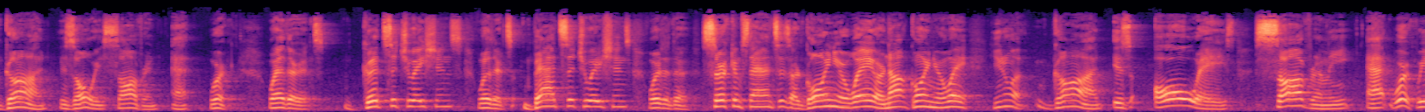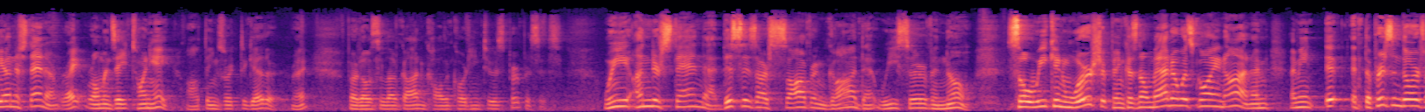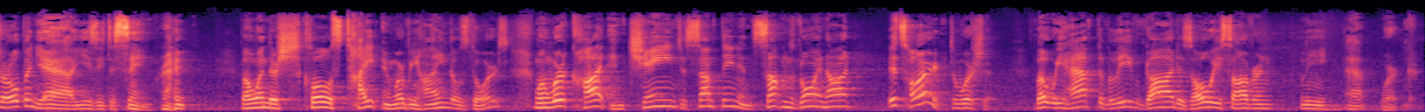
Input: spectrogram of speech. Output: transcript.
God is always sovereign at work. Whether it's good situations, whether it's bad situations, whether the circumstances are going your way or not going your way, you know what? God is always sovereignly at work. We understand that, right? Romans 8 28. All things work together, right? For those who love God and call according to his purposes. We understand that. This is our sovereign God that we serve and know. So we can worship Him because no matter what's going on, I'm, I mean, if, if the prison doors are open, yeah, easy to sing, right? But when they're closed tight and we're behind those doors, when we're caught and chained to something and something's going on, it's hard to worship. But we have to believe God is always sovereignly at work.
